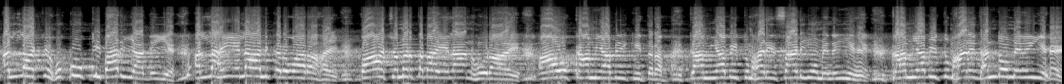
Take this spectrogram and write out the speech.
अल्लाह के हुकूक की बारी आ गई है। अल्लाह ऐलान करवा रहा है। पाँच मरतबा ऐलान हो रहा है। आओ कामयाबी की तरफ़। कामयाबी तुम्हारी साड़ियों में नहीं है। कामयाबी तुम्हारे धंधों में नहीं है।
